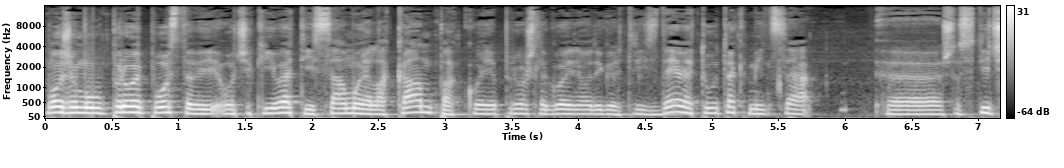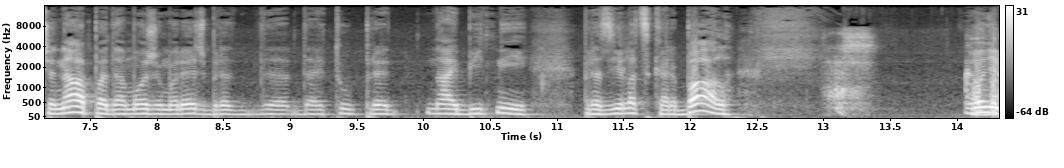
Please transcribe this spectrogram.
Možemo u prvoj postavi očekivati Samuela Kampa koji je prošle godine odigrao 39 utakmica. E, što se tiče napada možemo reći da je tu pred najbitniji Brazilac Karbal. On je.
